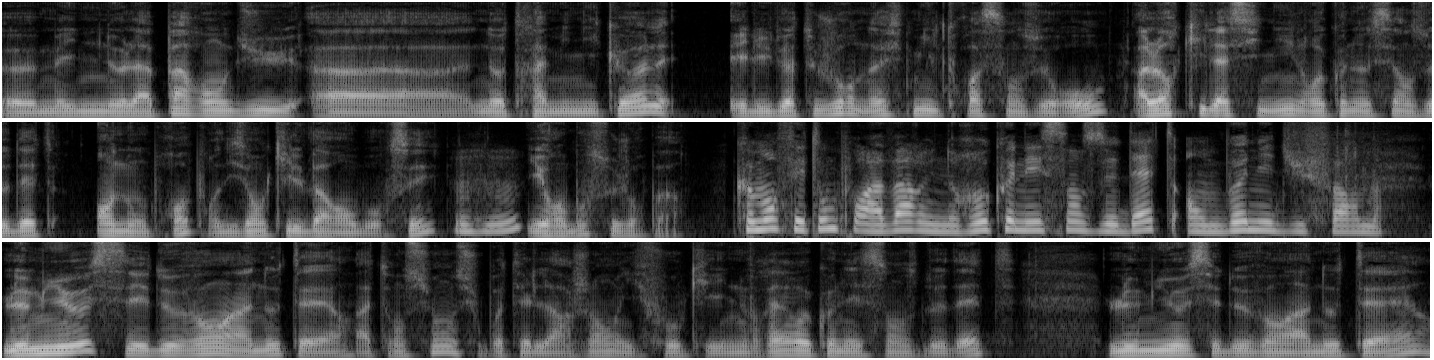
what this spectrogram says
euh, mais il ne l'a pas rendu à notre ami Nicole et lui doit toujours 9 300 euros, alors qu'il a signé une reconnaissance de dette en nom propre en disant qu'il va rembourser. Mhm. Il rembourse toujours pas. Comment fait-on pour avoir une reconnaissance de dette en bonne et due forme? Le mieux, c'est devant un notaire. Attention, si vous prêtez de l'argent, il faut qu'il y ait une vraie reconnaissance de dette. Le mieux, c'est devant un notaire,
